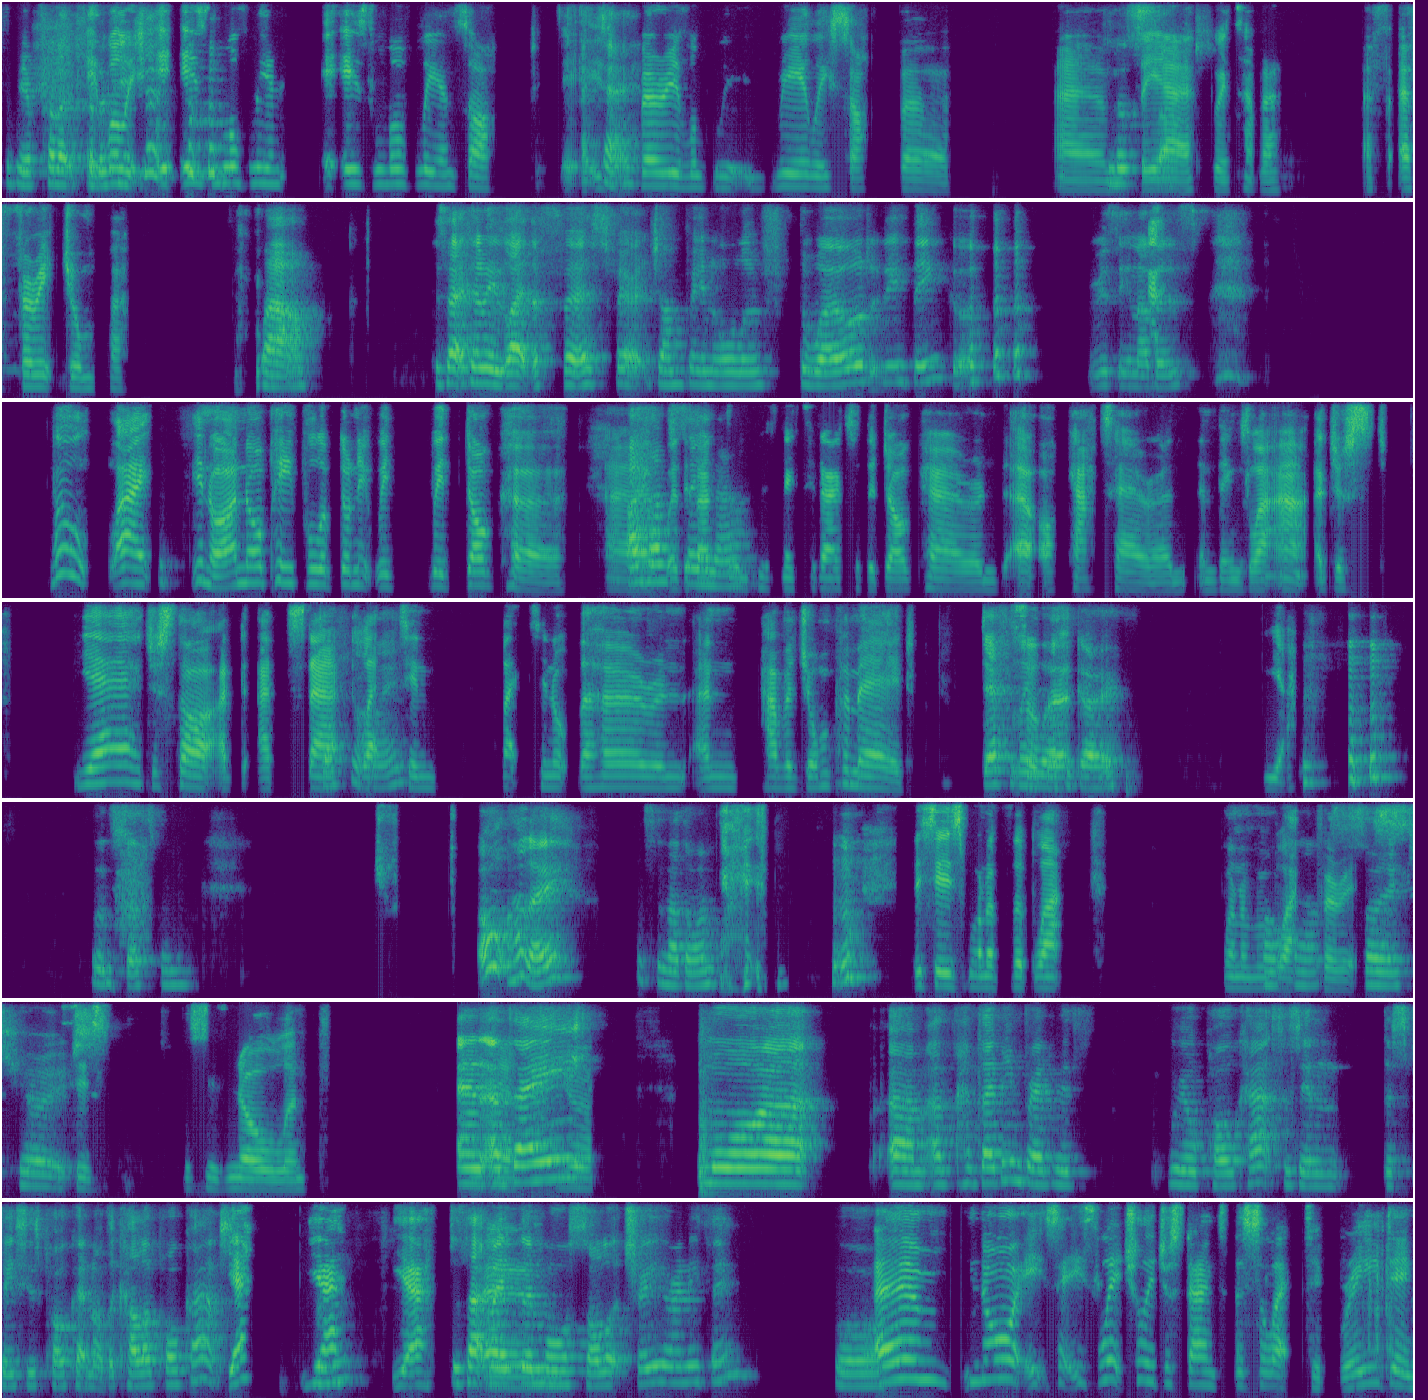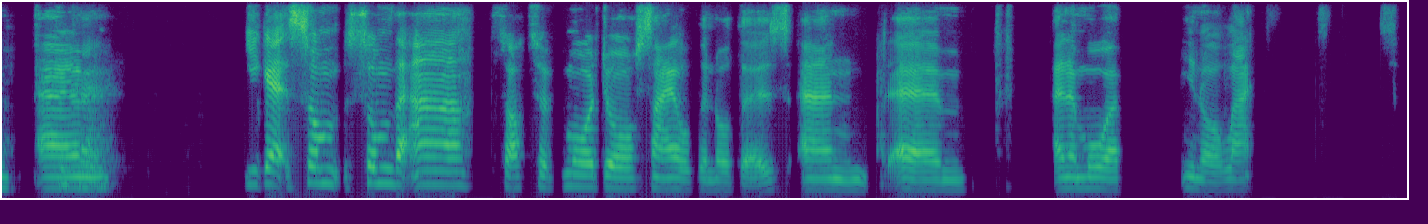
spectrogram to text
Be a product for It, the well, it, it is lovely and it is lovely and soft. It is Okay. very lovely, really soft fur. Um, Looks so yeah, soft. going to have a ferret jumper. Wow. Is that going to be like the first ferret jumper in all of the world, do you think? You seen others? Well, like you know, I know people have done it with with dog hair. Uh, have where they've seen had that. knitted out of the dog hair and uh, or cat hair and, and things like that. I just, yeah, I just thought I'd I'd start Definitely. collecting collecting up the hair and and have a jumper made. Definitely So worth that- a go. Yeah. That's that's funny. Oh, hello. That's another one. This is one of the black, one of my Oh, black that's ferrets. so This cute. is this is Nolan. And are they yeah. more? Um, have they been bred with real polecats, as in the species polecat, not the color polecat? Yeah. Yeah, Mhm. yeah. Does that make them Um, more solitary or anything? Or Um, no, it's it's literally just down to the selective breeding. Um, okay. You get some some that are sort of more docile than others, and um, and are more, you know, like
